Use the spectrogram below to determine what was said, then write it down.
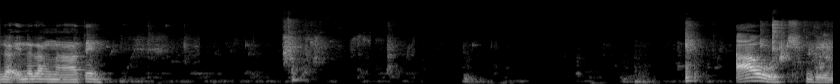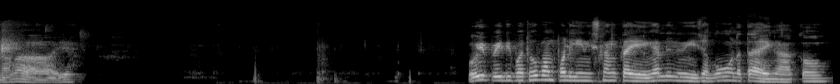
Hilain na lang natin. Ouch! Hindi na kaya. Uy, pwede ba to pampalinis ng tainga? Lilinisan ko muna tainga ko.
